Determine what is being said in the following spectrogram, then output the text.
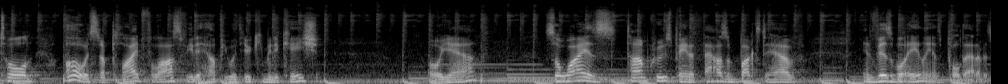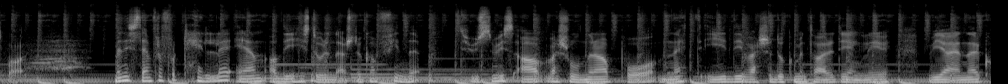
told, oh. Oh, yeah? So why is Tom Cruise paying a thousand bucks to have invisible aliens pulled out of his body? Men istedenfor å fortelle en av de historiene der som du kan finne tusenvis av versjoner av på nett i diverse dokumentarer tilgjengelig via NRK,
